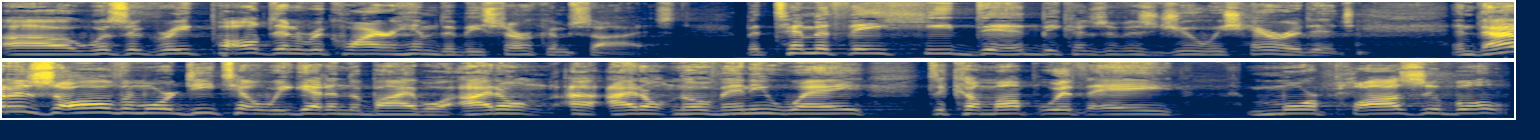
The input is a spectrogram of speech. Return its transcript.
uh, was a Greek. Paul didn't require him to be circumcised. But Timothy, he did because of his Jewish heritage. And that is all the more detail we get in the Bible. I don't, I don't know of any way to come up with a more plausible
